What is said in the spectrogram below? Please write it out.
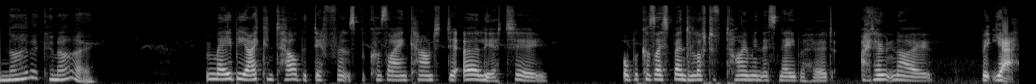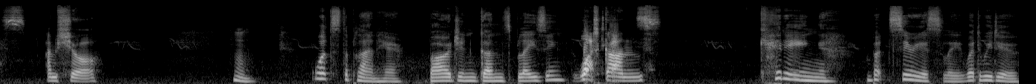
Neither can I. Maybe I can tell the difference because I encountered it earlier too. Or because I spend a lot of time in this neighbourhood. I don't know. But yes, I'm sure. Hmm. What's the plan here? Barge and guns blazing? What guns? Kidding. But seriously, what do we do?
